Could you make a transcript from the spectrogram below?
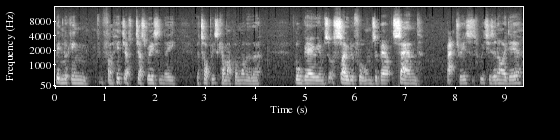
been looking funny just just recently. The topic's come up on one of the Bulgarian sort of solar forums about sand batteries, which is an idea,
